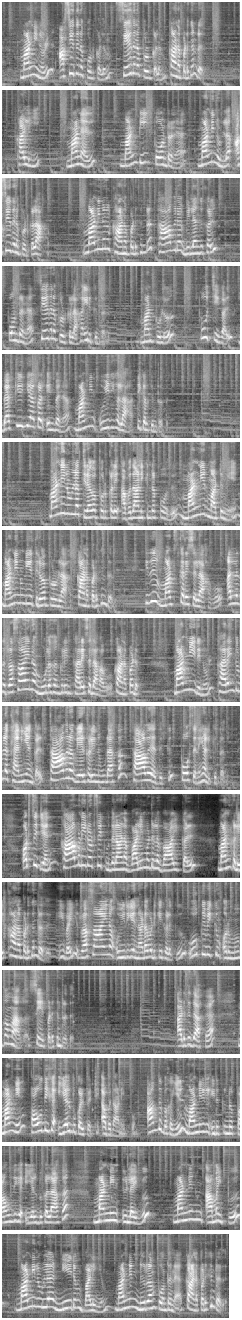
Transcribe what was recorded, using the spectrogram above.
மண்ணினுள் அசேதன பொருட்களும் சேதன பொருட்களும் காணப்படுகின்றது. களி மணல் மண்டி போன்றன மண்ணினுள்ள அசேதன பொருட்கள் ஆகும் மண்ணினுள் காணப்படுகின்ற தாவர விலங்குகள் போன்றன சேதன பொருட்களாக இருக்கின்றது. மண்புழு பூச்சிகள் பாக்டீரியாக்கள் என்பன மண்ணின் உயிரிகளாக திகழ்கின்றது. மண்ணில் உள்ள திரவப் பொருட்களை அவதானிக்கின்ற போது மண்ணீர் மட்டுமே மண்ணினுடைய திரவப் பொருளாக காணப்படுகின்றது. இது மட் கரைசலாகவோ அல்லது ரசாயன மூலகங்களின் கரைசலாகவோ காணப்படும். மண்ணீரினுள் கரைந்துள்ள கனியங்கள் தாவர வேர்களின் ஊடாக தாவரத்திற்கு போசனை அளிக்கின்றது. ஆக்சிஜன் கார்பனீரோக்சைட் முதலான வளிமண்டல வாயுக்கள் மண்களில் காணப்படுகின்றது. இவை ரசாயன உயிரிய நடவடிக்கைகளுக்கு ஊக்குவிக்கும் ஒரு முகமாக செயற்படுகின்றது. அடுத்ததாக மண்ணின் பௌதிக இயல்புகள் பற்றி அவதானிப்போம். அந்த வகையில் மண்ணில் இருக்கின்ற பௌதிக இயல்புகளாக மண்ணின் இழைவு மண்ணின் அமைப்பு மண்ணில் உள்ள நீரும் வழியும் மண்ணின் நிறம் போன்றன காணப்படுகின்றது.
